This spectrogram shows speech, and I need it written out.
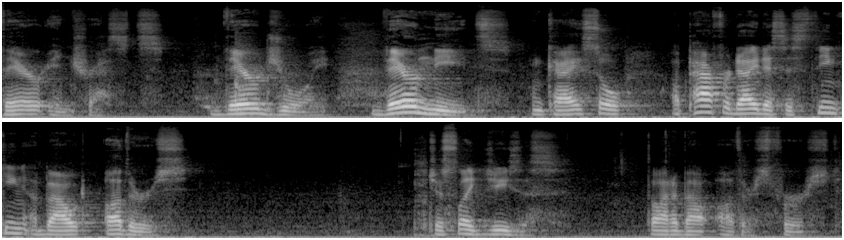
their interests, their joy, their needs. Okay? So Epaphroditus is thinking about others, just like Jesus thought about others first.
